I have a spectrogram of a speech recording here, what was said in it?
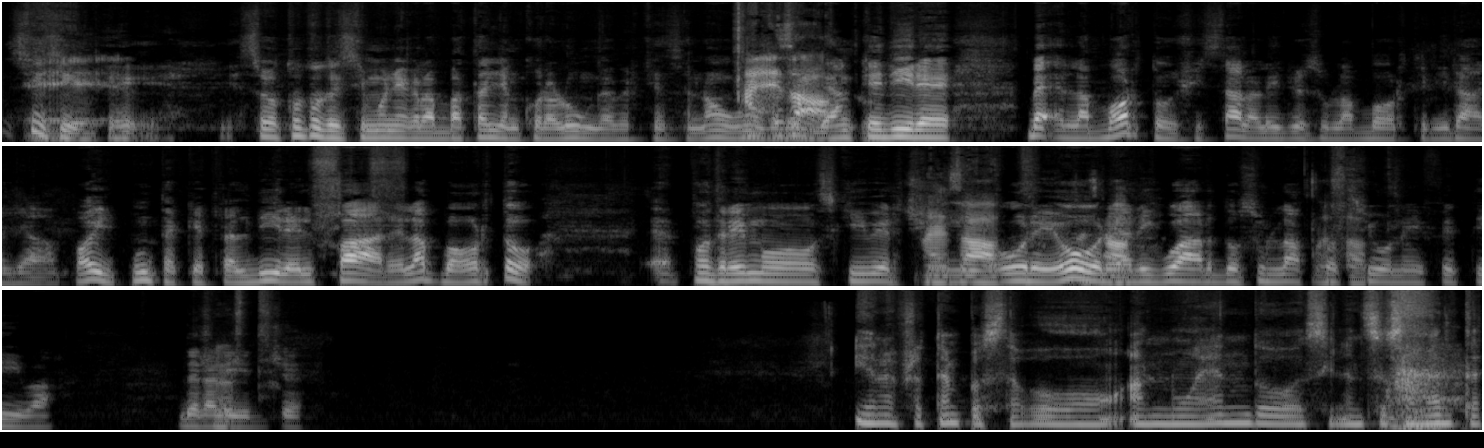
Sì, e... sì, eh, soprattutto testimonia che la battaglia è ancora lunga perché se no uno eh, esatto. anche dire beh l'aborto ci sta la legge sull'aborto in Italia poi il punto è che tra il dire e il fare l'aborto eh, potremo scriverci esatto, ore e ore esatto. a riguardo sull'attuazione esatto. effettiva della certo. legge io nel frattempo stavo annuendo silenziosamente,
